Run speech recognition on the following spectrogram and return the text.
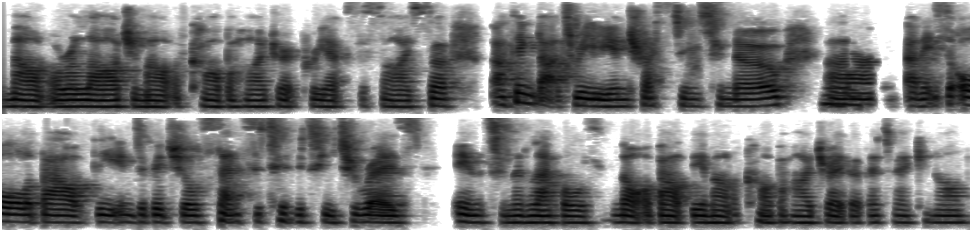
amount or a large amount of carbohydrate pre exercise. So I think that's really interesting to know. Mm. and it's all about the individual sensitivity to raise insulin levels, not about the amount of carbohydrate that they're taking on.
